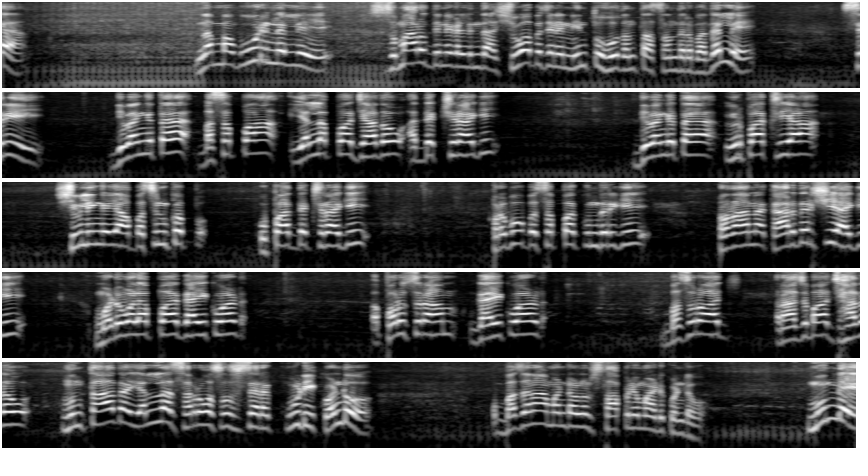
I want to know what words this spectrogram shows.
ನಮ್ಮ ಊರಿನಲ್ಲಿ ಸುಮಾರು ದಿನಗಳಿಂದ ಶಿವಭಜನೆ ನಿಂತು ಹೋದಂಥ ಸಂದರ್ಭದಲ್ಲಿ ಶ್ರೀ ದಿವಂಗತ ಬಸಪ್ಪ ಯಲ್ಲಪ್ಪ ಜಾಧವ್ ಅಧ್ಯಕ್ಷರಾಗಿ ದಿವಂಗತ ವಿರೂಪಾಕ್ಷಯ್ಯ ಶಿವಲಿಂಗಯ್ಯ ಬಸನಕೊಪ್ಪ ಉಪಾಧ್ಯಕ್ಷರಾಗಿ, ಪ್ರಭು ಬಸಪ್ಪ ಕುಂದರಿಗಿ ಪ್ರಧಾನ ಕಾರ್ಯದರ್ಶಿಯಾಗಿ, ಮಡುವಳಪ್ಪ ಗಾಯಕ್ವಾಡ್, ಪರಶುರಾಮ್ ಗಾಯಕ್ವಾಡ್, ಬಸವರಾಜ್ ರಾಜಬಾ ಜಾಧವ್ ಮುಂತಾದ ಎಲ್ಲ ಸರ್ವ ಸದಸ್ಯರ ಕೂಡಿಕೊಂಡು ಭಜನಾ ಮಂಡಳವನ್ನು ಸ್ಥಾಪನೆ ಮಾಡಿಕೊಂಡೆವು. ಮುಂದೆ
